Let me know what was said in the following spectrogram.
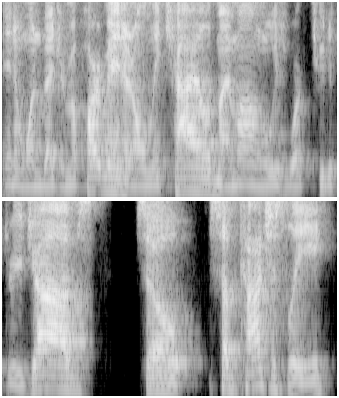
in a one bedroom apartment, an only child. My mom always worked two to three jobs. So subconsciously,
